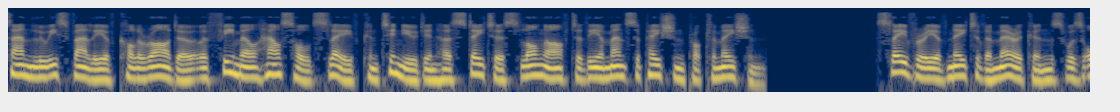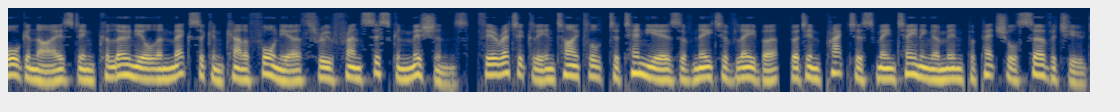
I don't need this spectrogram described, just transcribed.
San Luis Valley of Colorado a female household slave continued in her status long after the Emancipation Proclamation. Slavery of Native Americans was organized in colonial and Mexican California through Franciscan missions, theoretically entitled to 10 years of native labor, but in practice maintaining them in perpetual servitude,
